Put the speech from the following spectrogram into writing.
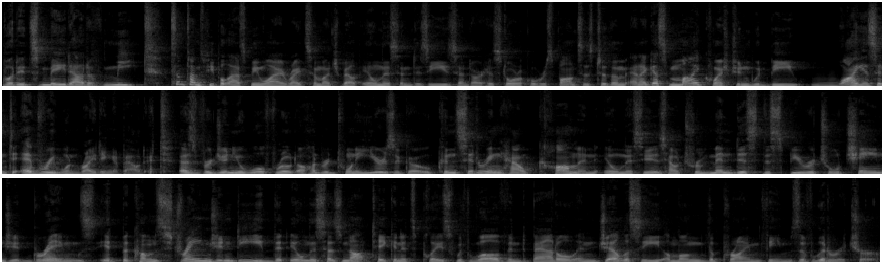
but it's made out of meat. Sometimes people ask me why I write so much about illness and disease and our historical responses to them, and I guess my question would be why isn't everyone writing about it? As Virginia Woolf wrote 120 years ago, considering how common illness is, how tremendous the spiritual change it brings, it becomes strange indeed that illness has not taken its place with love and battle and jealousy among the prime themes of literature.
